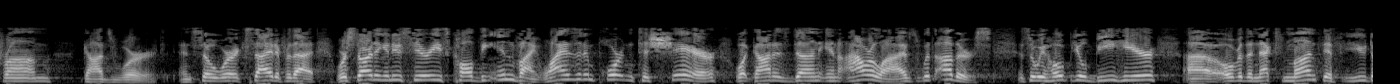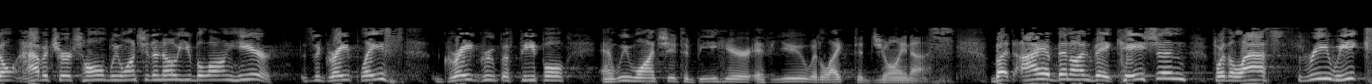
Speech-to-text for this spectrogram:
from God's Word. And so we're excited for that. We're starting a new series called The Invite. Why is it important to share what God has done in our lives with others? And so we hope you'll be here uh, over the next month. If you don't have a church home, we want you to know you belong here. Is a great place, great group of people, and we want you to be here if you would like to join us. But I have been on vacation for the last three weeks,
